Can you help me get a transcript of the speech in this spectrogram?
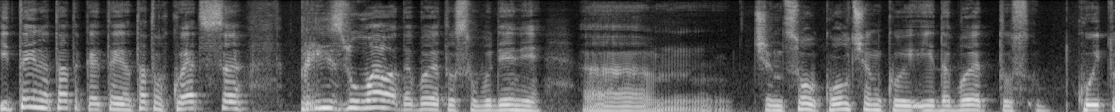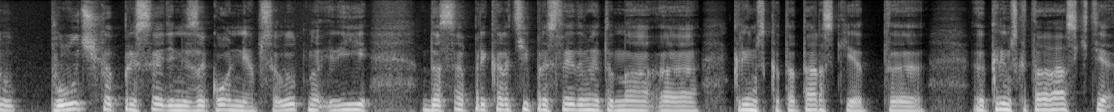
и тъй нататък, и тъй нататък, в която се призовава да бъдат освободени е, Ченцов, Колченко и да бъдат, които получиха присъди незаконни абсолютно и да се прекрати преследването на кримско-татарските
